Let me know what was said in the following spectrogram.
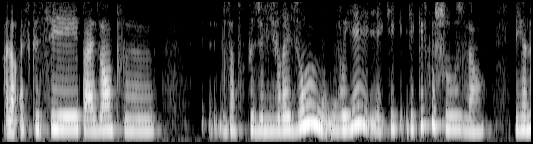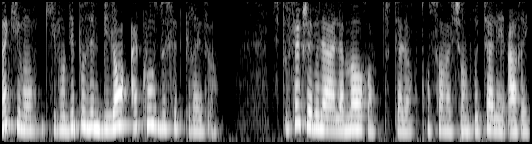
Alors, est-ce que c'est, par exemple, euh, les entreprises de livraison Vous voyez, il y, a, il y, a, quelque chose là. Mais il y en a qui vont, qui vont déposer le bilan à cause de cette grève. C'est pour ça que j'avais la, mort tout à l'heure, transformation brutale et arrêt.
